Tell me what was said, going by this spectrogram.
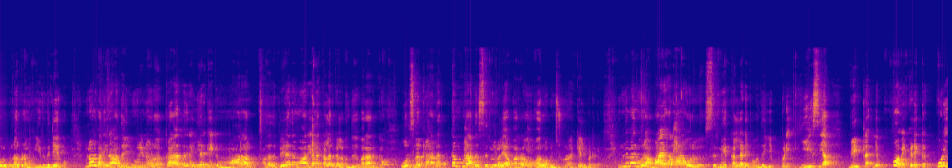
ஒரு உணர்வு நமக்கு இருந்துகிட்டே இருக்கும். இன்னொன்று பார்த்தீங்கன்னா அந்த யூரினோட கலர் பார்த்தீங்கன்னா இயற்கைக்கு மாறாக இருக்கும். அதாவது வேறு மாதிரியான கலர்களில் வந்து வர ஆரம்பிக்கும். ஒரு சிலருக்குலாம் ரத்தம் கூட அந்த சிறுநீர் வழியாக வர வரும் அப்படின்னு சொல்லிட்டு நான் கேள்விப்பட்டிருக்கேன். இந்த மாதிரி ஒரு அபாயகரமான ஒரு சிறுநீர் கல்லடைப்பை வந்து எப்படி ஈஸியாக வீட்டில் எப்போவுமே கிடைக்கக்கூடிய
